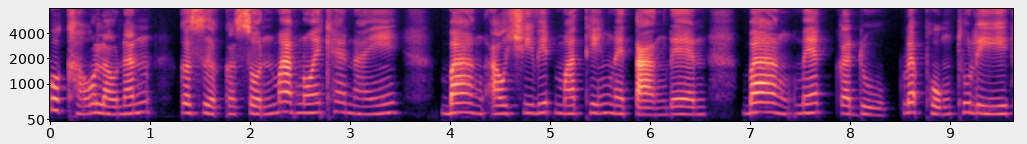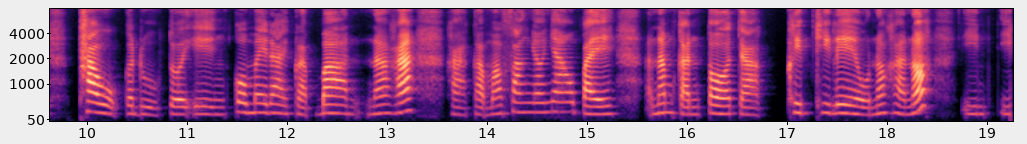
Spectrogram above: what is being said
พวกเขาเหล่านั้นกระเสือกกระสนมากน้อยแค่ไหน บ้างเอาชีวิตมาทิ้งในต่างแดน บ้างแม้กระดูกและผงธุลี เท่ากระดูกตัวเองก็ไม่ได้กลับบ้านนะคะ ค่ะกลับมาฟังยาวๆไปนำกันต่อจาก คลิปที่แล้วเนาะค่ะเนาะอี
